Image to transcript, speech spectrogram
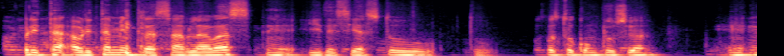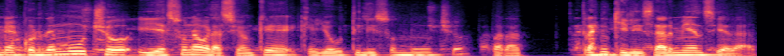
Ahorita, ahorita mientras hablabas eh, y decías tu, tu, pues, tu conclusión, eh, me acordé mucho y es una oración que, que, yo utilizo mucho para tranquilizar mi ansiedad.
